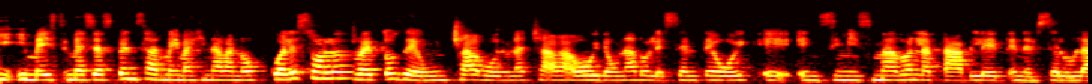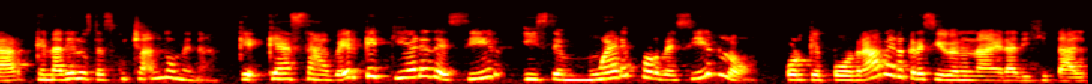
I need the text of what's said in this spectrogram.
y, me, hacías pensar, me imaginaba, ¿no? ¿Cuáles son los retos de un chavo, de una chava hoy, de un adolescente hoy eh, ensimismado en la tablet, en el celular, que nadie lo está escuchando, Mena? Que, que a saber qué quiere decir y se muere por decirlo porque podrá haber crecido en una era digital,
